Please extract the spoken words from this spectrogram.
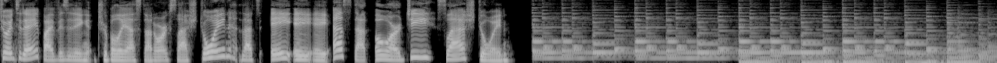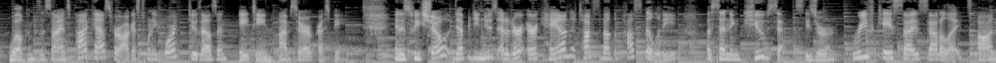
Join today by visiting AAAS.org slash join. That's AAAS.org slash join. Welcome to the Science Podcast for August 24th, 2018. I'm Sarah Crespi. In this week's show, Deputy News Editor Eric Hand talks about the possibility of sending CubeSats, these are briefcase sized satellites, on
